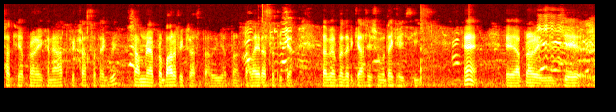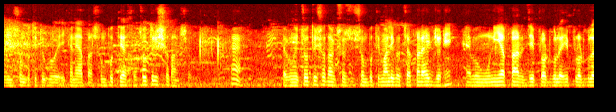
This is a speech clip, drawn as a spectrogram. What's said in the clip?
সাথে আপনার এখানে আট ফিট রাস্তা থাকবে। সামনে আপনার বারো ফিট রাস্তা, ওই আপনার ঢালাই রাস্তা থেকে। তবে আপনাদেরকে আসার সময় দেখাইছি। হ্যাঁ আপনার এই যে, এই সম্পত্তিটুকু এখানে আপনার সম্পত্তি আছে চৌত্রিশ শতাংশ হ্যাঁ? এবং এই চৌত্রিশ শতাংশ সম্পত্তির মালিক হচ্ছে আপনার একজনই এবং উনি আপনার যে প্লটগুলো, এই প্লটগুলো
